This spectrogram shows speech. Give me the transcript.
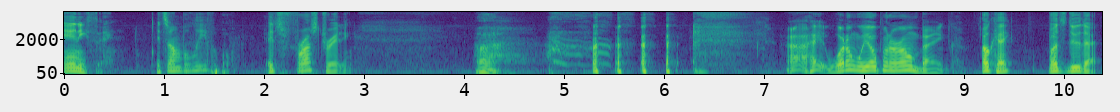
anything. It's unbelievable. It's frustrating. Uh, hey, why don't we open our own bank? Okay, let's do that.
